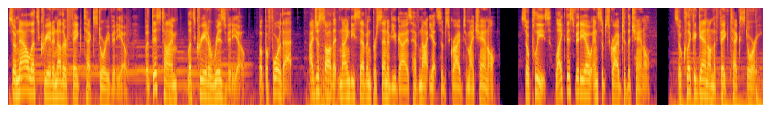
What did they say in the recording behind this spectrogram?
So now let's create another fake text story video, but this time, let's create a Rizz video. But before that, I just saw that 97% of you guys have not yet subscribed to my channel. So please, like this video and subscribe to the channel. So click again on the fake text story.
